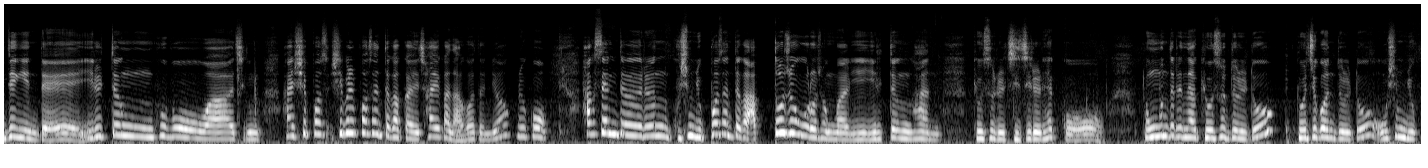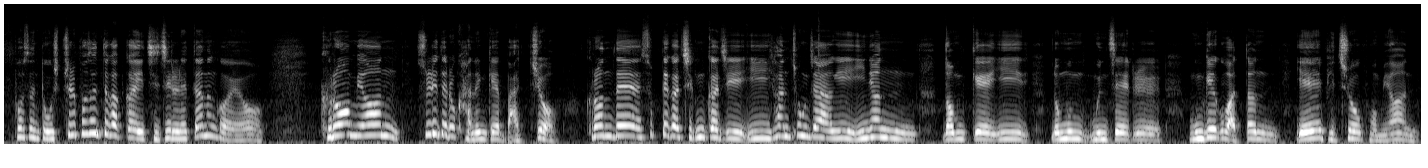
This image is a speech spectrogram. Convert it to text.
2등인데 1등 후보와 지금 한 10%, 11% 가까이 차이가 나거든요. 그리고 학생들은 96%가 압도적으로 정말 이 1등 한 교수를 지지를 했고 동문들이나 교수들도 교직원들도 56% 57% 가까이 지지를 했다는 거예요. 그러면 순리대로 가는 게 맞죠. 그런데 숙대가 지금까지 이 현 총장이 2년 넘게 이 논문 문제를 뭉개고 왔던 예에 비추어 보면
